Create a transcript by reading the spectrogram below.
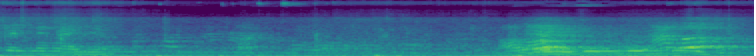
เป็นยังไงเดี๋ยวดึงดึงดึงดึงนั่ง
